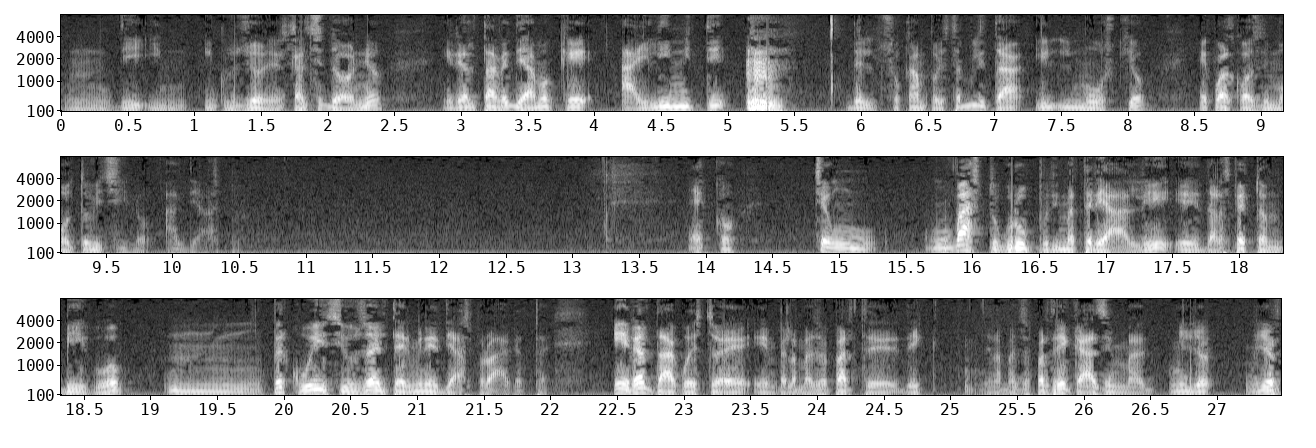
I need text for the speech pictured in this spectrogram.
mh, di in, inclusione del calcedonio, in realtà vediamo che ai limiti del suo campo di stabilità il, muschio è qualcosa di molto vicino al diasporo. Ecco, c'è un, un, vasto gruppo di materiali eh, dall'aspetto ambiguo mh, per cui si usa il termine diasporo agata. In realtà questo è, per la maggior parte dei, nella maggior parte dei casi, ma miglior, miglior,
